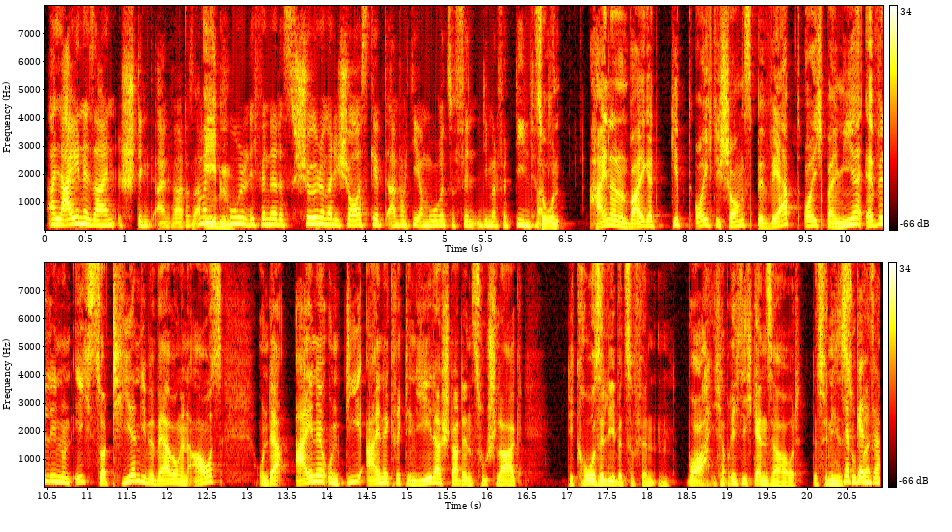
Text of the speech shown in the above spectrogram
alleine sein stinkt einfach. Das ist einfach Eben. nicht cool. Und ich finde das schön, wenn man die Chance gibt, einfach die Amore zu finden, die man verdient hat. So, und Heinlein und Weigert gibt euch die Chance, bewerbt euch bei mir. Evelyn und ich sortieren die Bewerbungen aus und der eine und die eine kriegt in jeder Stadt den Zuschlag, die große Liebe zu finden. Boah, ich habe richtig Gänsehaut. Das finde ich, ich super. Gänsehaut.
